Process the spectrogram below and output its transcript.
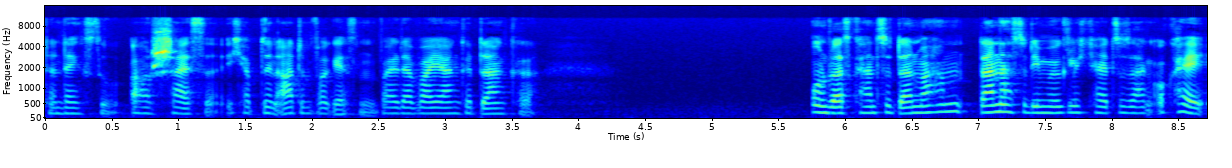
Dann denkst du, oh scheiße, ich habe den Atem vergessen, weil da war ja ein Gedanke. Und was kannst du dann machen? Dann hast du die Möglichkeit zu sagen, okay,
